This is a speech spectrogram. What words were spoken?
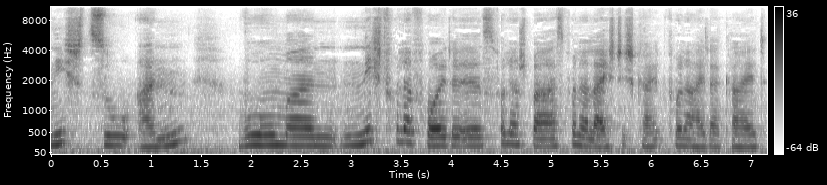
nicht so an, wo man nicht voller Freude ist, voller Spaß, voller Leichtigkeit, voller Heiterkeit,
